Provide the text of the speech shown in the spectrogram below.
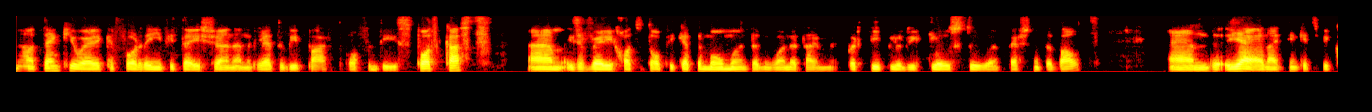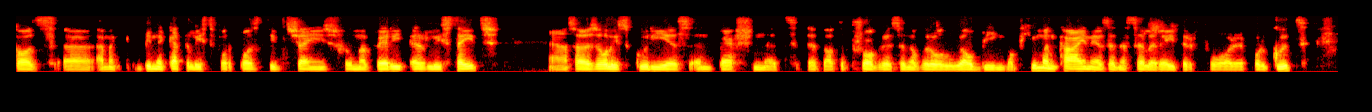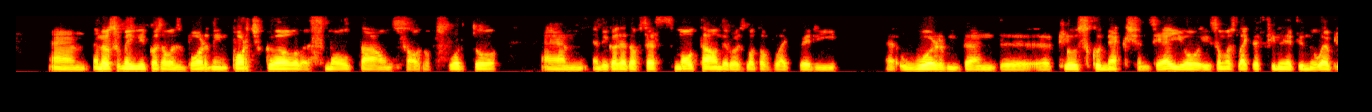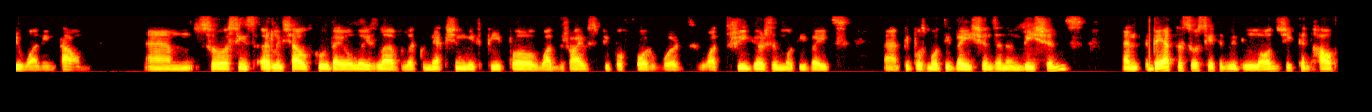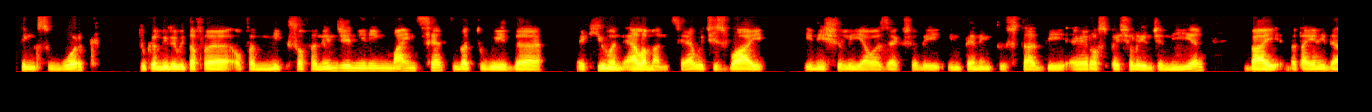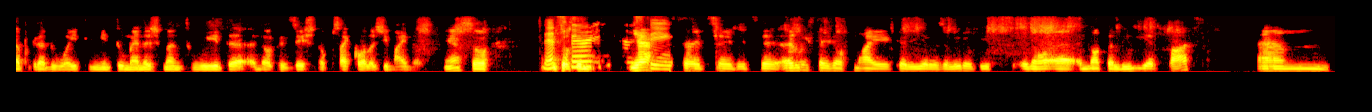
No, thank you, Erica, for the invitation. I'm glad to be part of this podcast um, is a very hot topic at the moment and one that I'm particularly close to and passionate about. And yeah, and I think it's because uh, I've been a catalyst for positive change from a very early stage. Uh, so I was always curious and passionate about the progress and overall well-being of humankind as an accelerator for for good. And, and also maybe because I was born in Portugal, a small town south of Porto, and, and because of that small town, there was a lot of like very warmth and uh, uh, close connections. Yeah, you it's almost like the feeling that you know everyone in town. Um, so since early childhood, I always love the connection with people, what drives people forward, what triggers and motivates uh, people's motivations and ambitions, and that associated with logic and how things work took a little bit of a of a mix of an engineering mindset, but with uh, a human element. Yeah, which is why initially I was actually intending to study aerospatial engineer by but I ended up graduating into management with uh, an organizational psychology minor. Yeah, so that's very interesting. Yeah, so it's uh, it's the early stage of my career was a little bit you know uh, not a linear path. Um,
